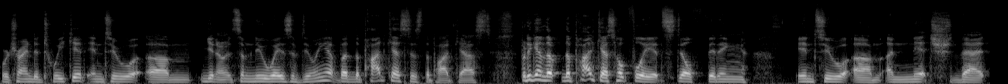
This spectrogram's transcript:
We're trying to tweak it into, um, you know, some new ways of doing it. But the podcast is the podcast. But again, the, the podcast, hopefully, it's still fitting into um, a niche that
